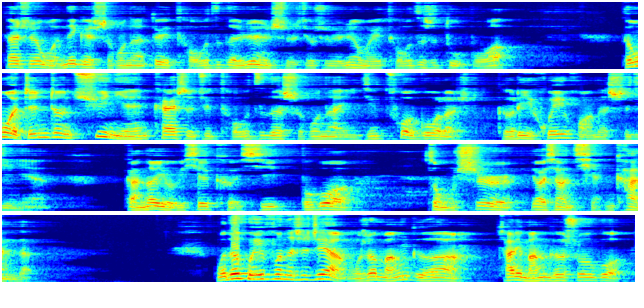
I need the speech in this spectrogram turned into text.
但是我那个时候呢对投资的认识就是认为投资是赌博。”等我真正去年开始去投资的时候呢，已经错过了格力辉煌的十几年，感到有一些可惜。不过总是要向前看的。我的回复呢是这样，我说芒格啊，查理芒格说过，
